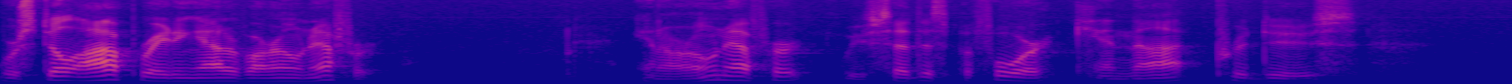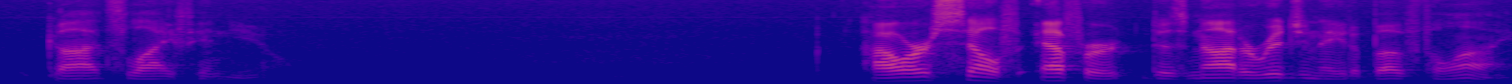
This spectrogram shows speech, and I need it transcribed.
We're still operating out of our own effort. And our own effort, we've said this before, cannot produce God's life in you. Our self effort does not originate above the line.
